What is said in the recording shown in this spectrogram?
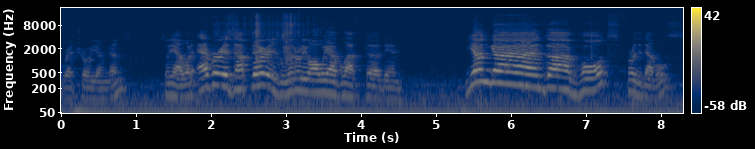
Retro Young Guns. So yeah, whatever is up there is literally all we have left, uh, Dan. Young Guns of Holt for the Devils.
